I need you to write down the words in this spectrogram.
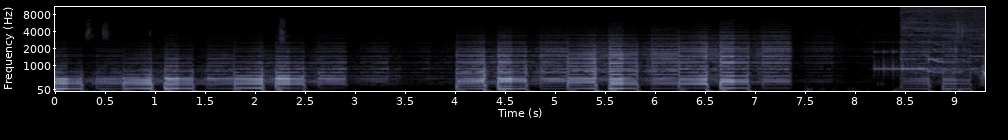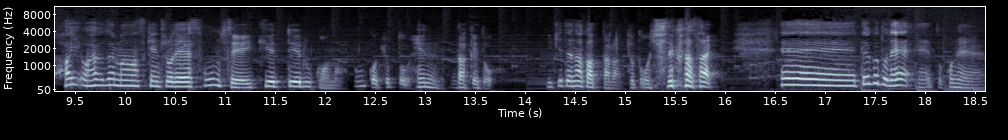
はい、おはようございます。ケンチロです。音声いけてるかな？なんかちょっと変だけど、いけてなかったらちょっと教えてください。えー、ということで、えっ、ー、と、これね、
